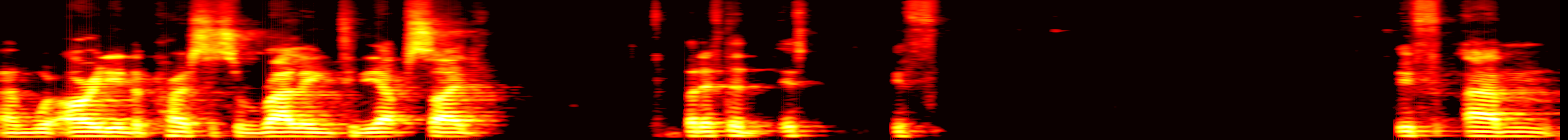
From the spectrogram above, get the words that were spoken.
and we're already in the process of rallying to the upside. But if the if if if um,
